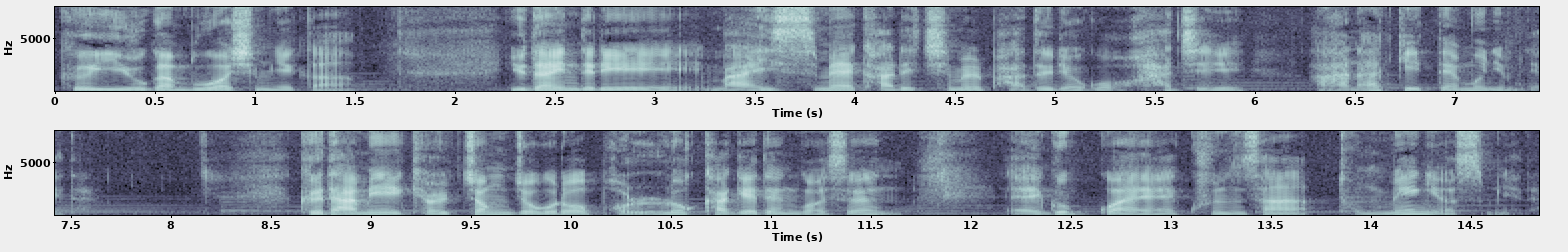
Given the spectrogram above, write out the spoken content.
그 이유가 무엇입니까? 유다인들이 말씀의 가르침을 받으려고 하지 않았기 때문입니다. 그 담이 결정적으로 볼록하게 된 것은 애굽과의 군사 동맹이었습니다.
